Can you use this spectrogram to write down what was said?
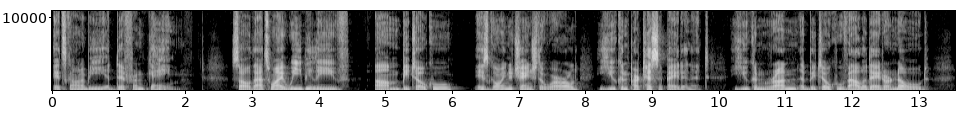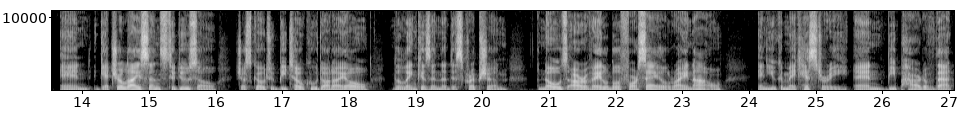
it's going to be a different game. So that's why we believe um, Bitoku is going to change the world. You can participate in it. You can run a Bitoku validator node and get your license to do so. Just go to bitoku.io the link is in the description. Nodes are available for sale right now, and you can make history and be part of that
